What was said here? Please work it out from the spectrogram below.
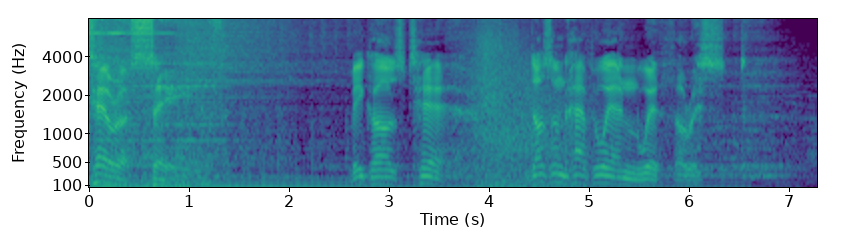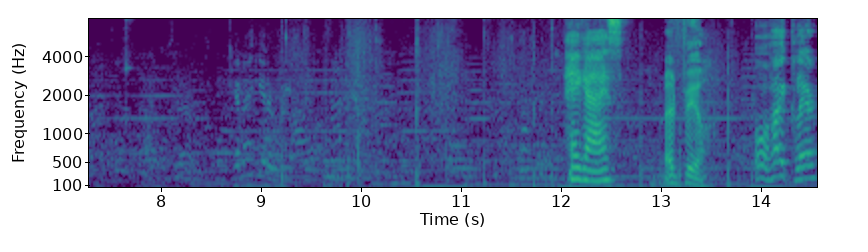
TerraSave. Because Terra doesn't have to end with a wrist. Hey guys. Redfield. Oh, hi, Claire.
